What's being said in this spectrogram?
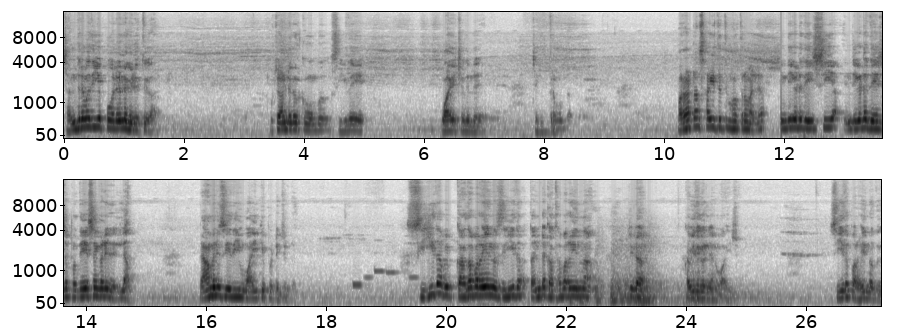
ചന്ദ്രമതിയെപ്പോലെയുള്ള എഴുത്തുകാർ നൂറ്റാണ്ടുകൾക്ക് മുമ്പ് സീതയെ വായിച്ചതിന്റെ ചരിത്രമുണ്ട്. മറാഠ സാഹിത്യത്തിൽ മാത്രമല്ല ഇന്ത്യയുടെ ദേശീയ ഇന്ത്യയുടെ ദേശപ്രദേശങ്ങളിലെല്ലാം രാമനും സീതയും വായിക്കപ്പെട്ടിട്ടുണ്ട്. സീത കഥ പറയുന്ന സീത തന്റെ കഥ പറയുന്ന ചില കവിതകൾ ഞാൻ വായിച്ചു. സീത പറയുന്നത്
